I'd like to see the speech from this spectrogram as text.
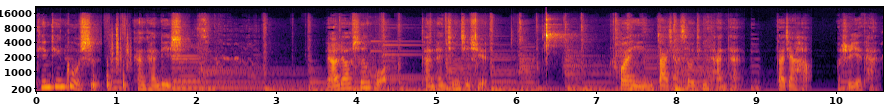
听听故事，看看历史，聊聊生活，谈谈经济学。欢迎大家收听《谈谈》，大家好，我是叶檀。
